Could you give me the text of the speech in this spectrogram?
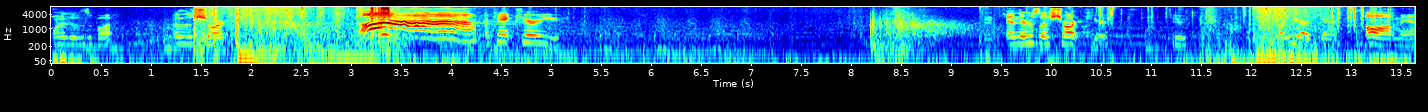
One of them is a bot. Oh, there's a shark. Ah! I can't carry you. And there's a shark here. Dude. Oh, we are dead. Aw, man.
